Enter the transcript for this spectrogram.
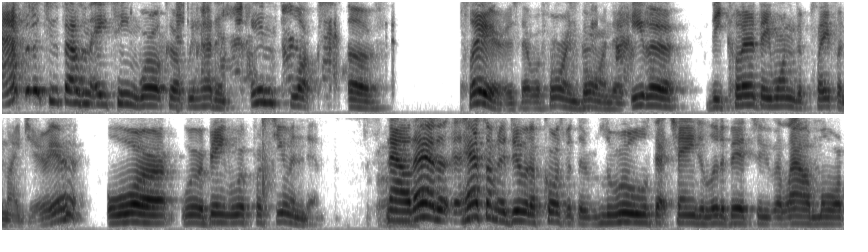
after the 2018 World Cup, we had an influx of players that were foreign born that either declared they wanted to play for Nigeria or we were being we were pursuing them. Now that has something to do with, of course, with the rules that change a little bit to allow more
